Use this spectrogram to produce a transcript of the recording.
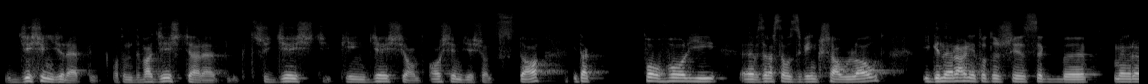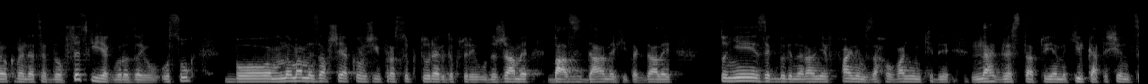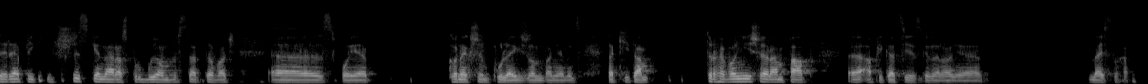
10 replik, potem 20 replik, 30, 50, 80, 100 i tak powoli e, wzrastał, zwiększał load i generalnie to też jest jakby moja rekomendacja do wszystkich jakby rodzajów usług, bo no mamy zawsze jakąś infrastrukturę, do której uderzamy, bazy danych i tak dalej. To nie jest jakby generalnie fajnym zachowaniem, kiedy nagle startujemy kilka tysięcy replik i wszystkie naraz próbują wystartować e, swoje connection poole i żądania, więc taki tam trochę wolniejszy ramp up e, aplikacji jest generalnie nice to have.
